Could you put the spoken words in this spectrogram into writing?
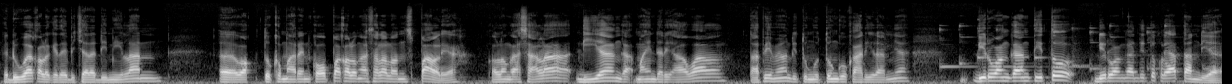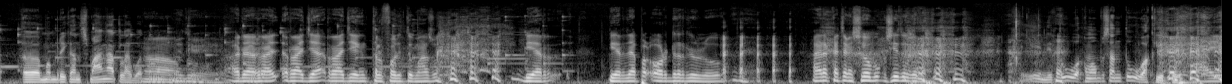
Kedua kalau kita bicara di Milan eh, waktu kemarin Copa kalau nggak salah lawan Spal ya. Kalau nggak salah dia nggak main dari awal, tapi memang ditunggu-tunggu kehadirannya. Di ruang ganti itu, di ruang ganti itu kelihatan dia eh, memberikan semangat lah buat Oh, teman-teman. Oke. Ada ra- raja raja yang telepon itu masuk biar biar dapat order dulu. Ada kacang siobuk ke situ kan. Ini tuak kemampasan tuak gitu. Hai.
